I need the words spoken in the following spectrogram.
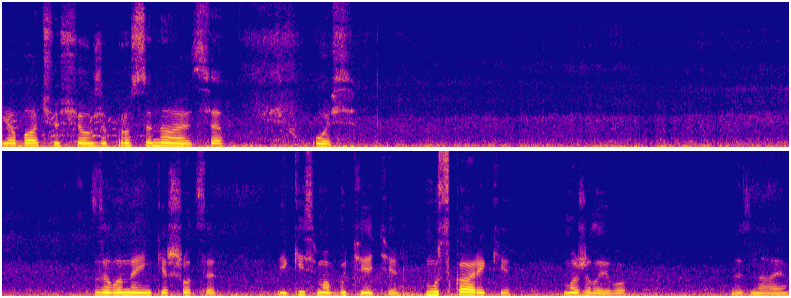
Я бачу, що вже просинаються ось. Зелененькі, що це? Якісь, мабуть, еті. Мускарики, можливо. Не знаю.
